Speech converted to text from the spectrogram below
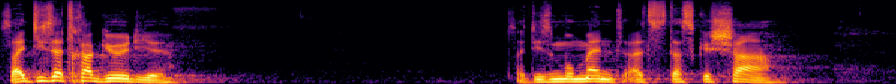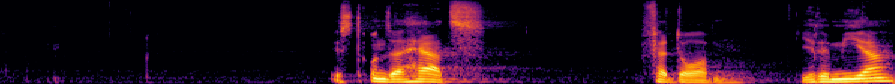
Seit dieser Tragödie, seit diesem Moment, als das geschah, ist unser Herz verdorben. Jeremia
